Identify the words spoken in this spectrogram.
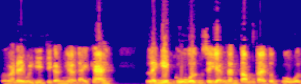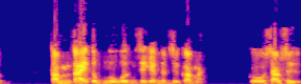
Còn ở đây quý vị chỉ cần nhớ đại khái là nghiệp ngũ quẩn sẽ dẫn đến tâm tái tục ngũ quẩn. Tâm tái tục ngũ quẩn sẽ dẫn đến sự có mặt của sáu xứ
